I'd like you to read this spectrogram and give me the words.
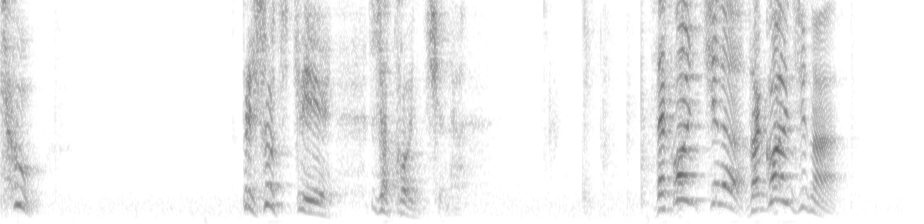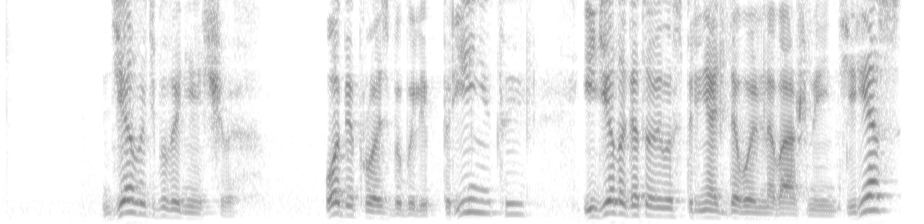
Тьфу. Присутствие закончено. Закончено! Закончено! Делать было нечего. Обе просьбы были приняты, и дело готовилось принять довольно важный интерес,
